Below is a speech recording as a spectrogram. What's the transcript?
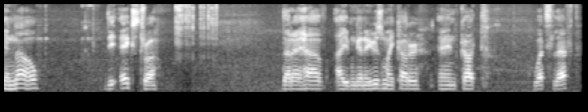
And now the extra that I have I'm gonna use my cutter and cut what's left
